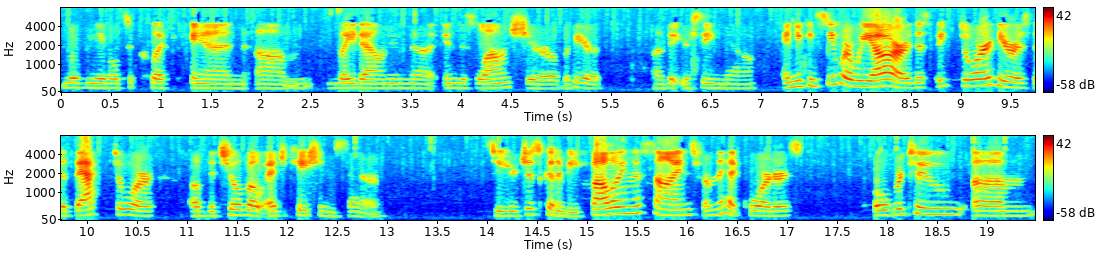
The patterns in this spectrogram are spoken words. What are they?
you'll be able to click and um, lay down in the in this lounge chair over here uh, that you're seeing now. And you can see where we are. This big door here is the back door of the Chilbo Education Center. So you're just going to be following the signs from the headquarters over to um,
